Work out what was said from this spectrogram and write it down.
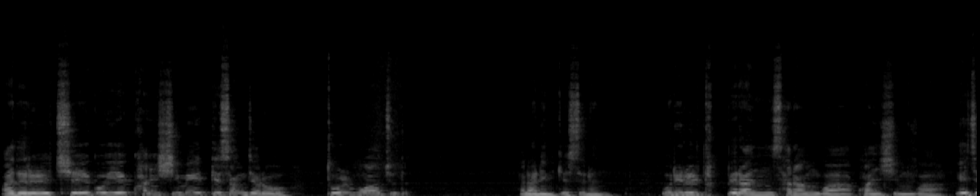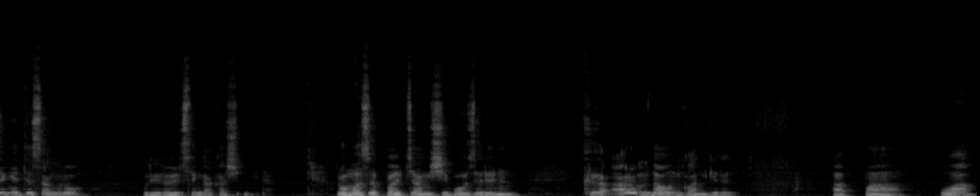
아들을 최고의 관심의 대상자로 돌보아 주듯 하나님께서는 우리를 특별한 사랑과 관심과 애정의 대상으로 우리를 생각하십니다. 로마서 8장 15절에는 그 아름다운 관계를 아빠와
